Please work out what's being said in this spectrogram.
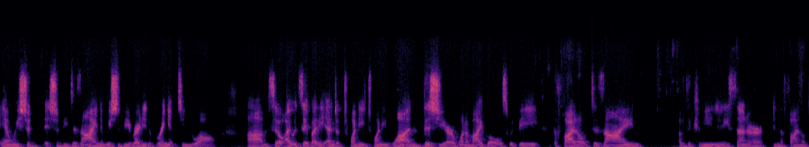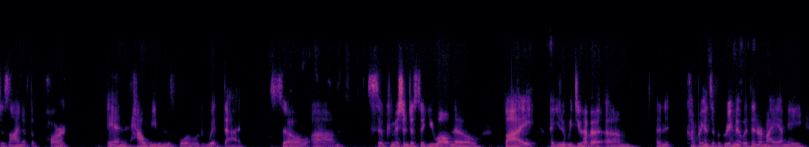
and we should it should be designed and we should be ready to bring it to you all um, so i would say by the end of 2021 this year one of my goals would be the final design of the community center and the final design of the park and how we move forward with that. So, um, so commission, just so you all know, by you know, we do have a um, a comprehensive agreement with Inter Miami,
